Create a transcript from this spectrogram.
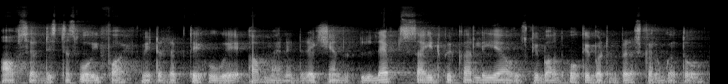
آف سیٹ ڈسٹنس وہی فائیو میٹر رکھتے ہوئے اب میں نے ڈائریکشن لیفٹ سائڈ پہ کر لیا اور اس کے بعد اوکے بٹن پریس کروں گا تو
